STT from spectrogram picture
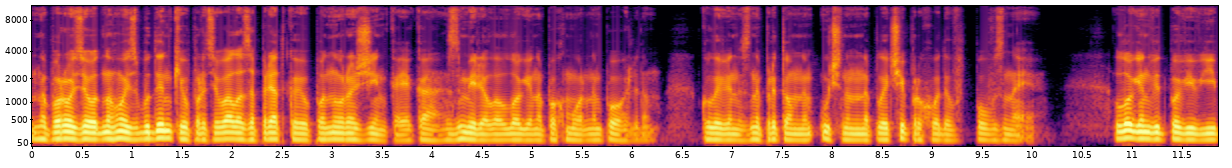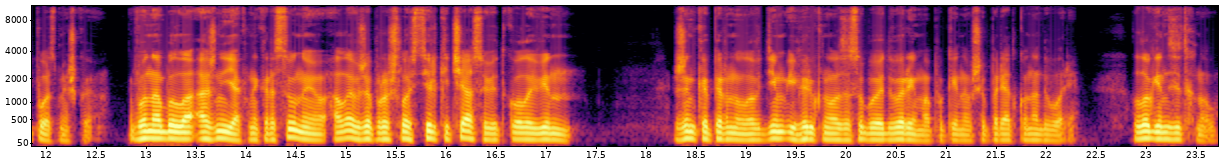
На порозі одного із будинків працювала за прядкою понура жінка, яка зміряла Логіна похмурним поглядом, коли він з непритомним учнем на плечі проходив повз неї. Логін відповів їй посмішкою. Вона була аж ніяк не красунею, але вже пройшло стільки часу, відколи він. Жінка пірнула в дім і грюкнула за собою дверима, покинувши порядку на дворі. Логін зітхнув.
